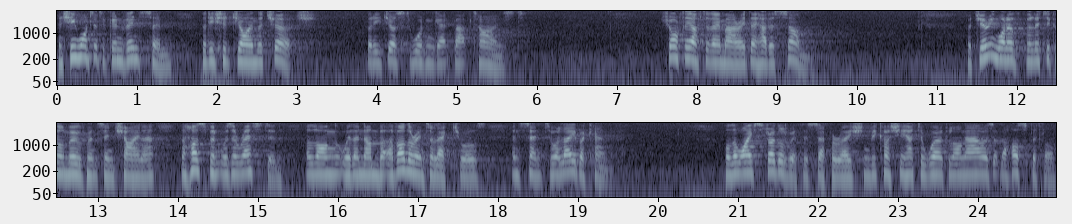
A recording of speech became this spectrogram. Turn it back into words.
And she wanted to convince him that he should join the church, but he just wouldn't get baptized. Shortly after they married, they had a son. But during one of the political movements in China, the husband was arrested along with a number of other intellectuals and sent to a labor camp. Well, the wife struggled with this separation because she had to work long hours at the hospital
